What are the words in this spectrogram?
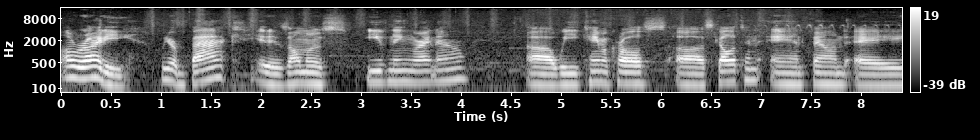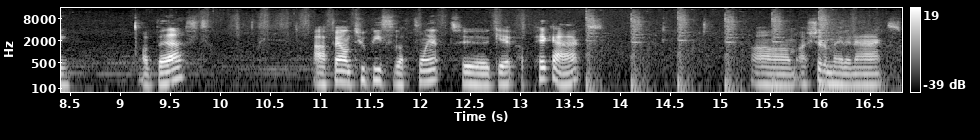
Alrighty, we are back. It is almost evening right now. Uh, we came across a skeleton and found a a vest. I found two pieces of flint to get a pickaxe. Um, I should have made an axe,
